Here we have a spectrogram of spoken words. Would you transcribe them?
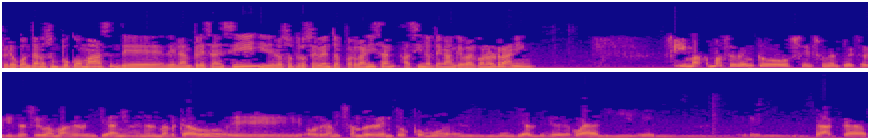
pero contanos un poco más de, de, la empresa en sí y de los otros eventos que organizan, así no tengan que ver con el running. Sí, más, Eventos es una empresa que ya lleva más de 20 años en el mercado, eh, organizando eventos como el Mundial de Rally, el, el Dakar,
